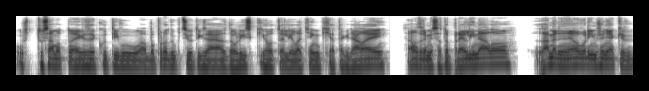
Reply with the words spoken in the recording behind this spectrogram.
už tú samotnú exekutívu alebo produkciu tých zájazdov, lísky, hotely, letenky a tak ďalej. Samozrejme sa to prelínalo. Zámerne nehovorím, že nejaké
